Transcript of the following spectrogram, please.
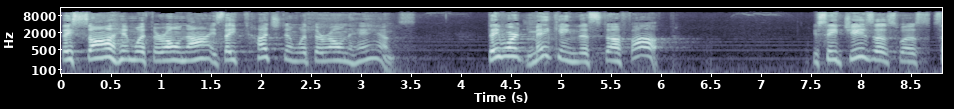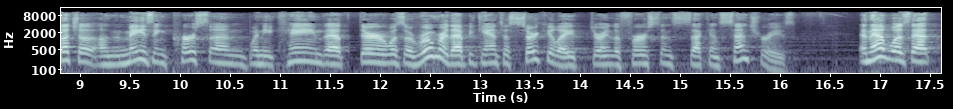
They saw Him with their own eyes. They touched Him with their own hands. They weren't making this stuff up. You see, Jesus was such a, an amazing person when he came that there was a rumor that began to circulate during the first and second centuries. And that was that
